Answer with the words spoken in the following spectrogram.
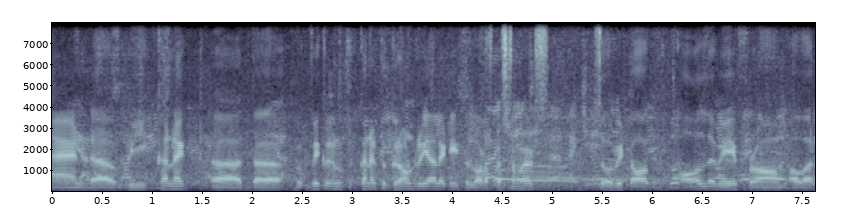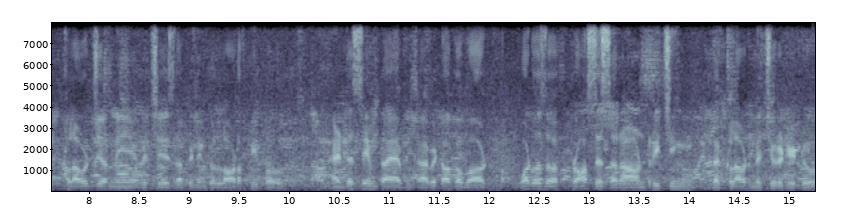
and uh, we connect uh, the we connect to ground reality to a lot of customers. So we talk all the way from our cloud journey, which is appealing to a lot of people. At the same time, uh, we talk about what was our process around reaching the cloud maturity to.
